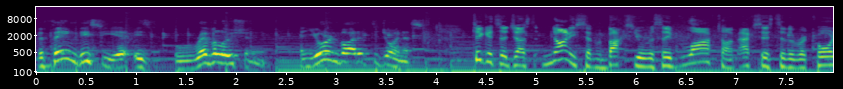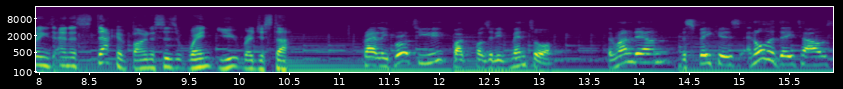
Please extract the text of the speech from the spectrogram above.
The theme this year is Revolution, and you're invited to join us. Tickets are just 97 bucks. You'll receive lifetime access to the recordings and a stack of bonuses when you register. Proudly brought to you by Positive Mentor. The rundown, the speakers, and all the details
